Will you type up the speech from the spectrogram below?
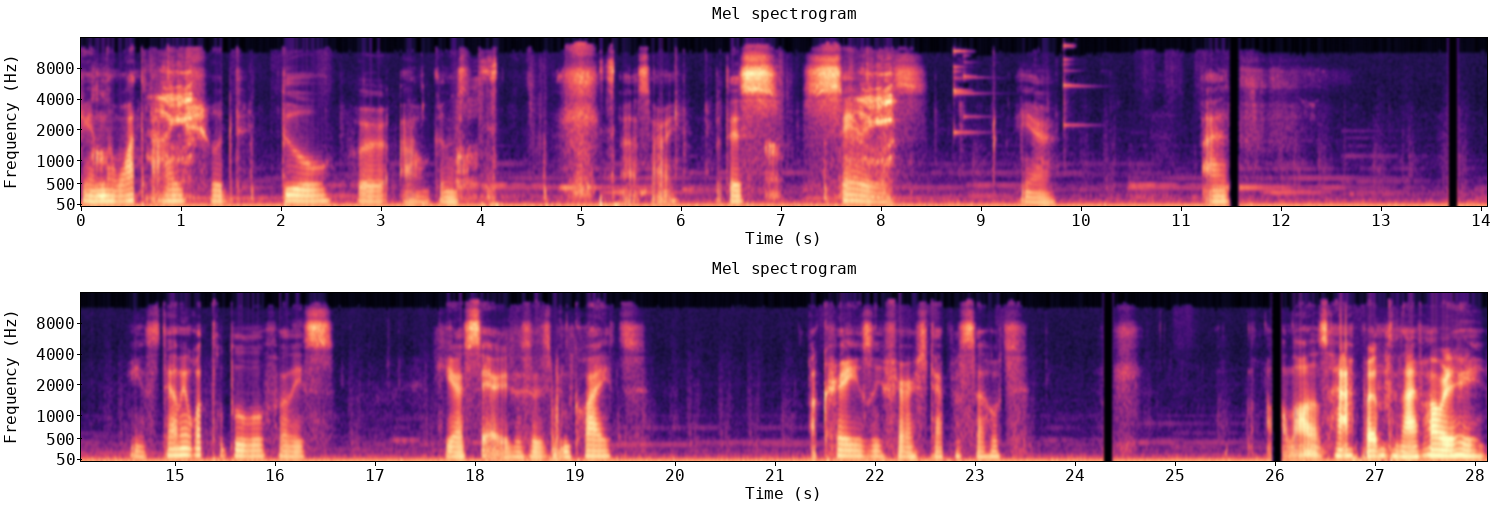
Section what I should do for oh goodness uh, sorry. But this series here I've yes tell me what to do for this. Here series this has been quite a crazy first episode. A lot has happened and I've already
